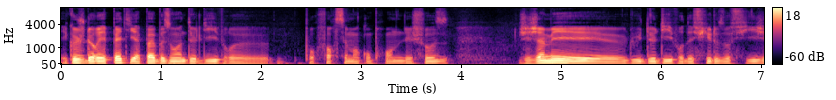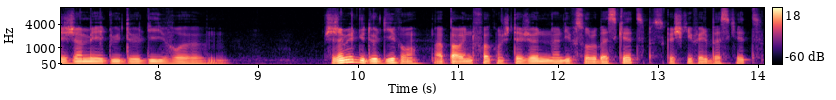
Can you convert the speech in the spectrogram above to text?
Et que je le répète, il n'y a pas besoin de livres euh, pour forcément comprendre les choses. J'ai jamais euh, lu de livres de philosophie, j'ai jamais lu de livres. J'ai jamais lu de livres, à part une fois quand j'étais jeune, un livre sur le basket, parce que je kiffais le basket.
